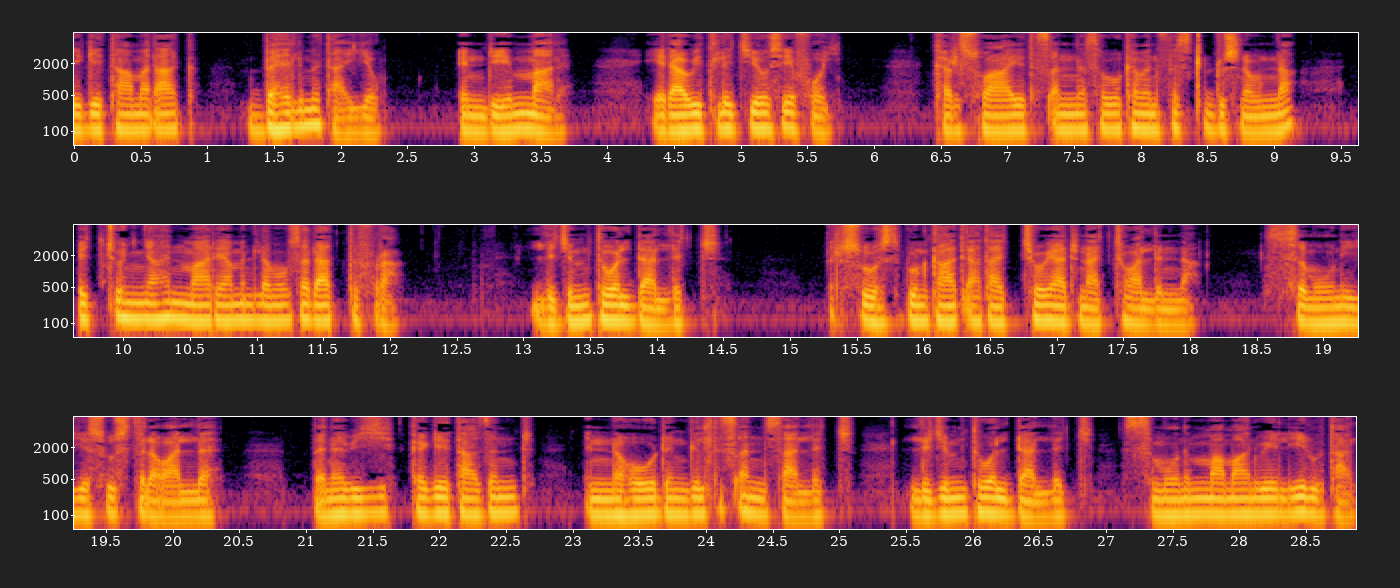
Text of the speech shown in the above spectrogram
የጌታ መልአክ በሕልም ታየው፣ እንዲህም አለ፣ የዳዊት ልጅ ዮሴፍ ሆይ ከእርሷ የተጸነሰው ከመንፈስ ቅዱስ ነውና እጮኛህን ማርያምን ለመውሰድ አትፍራ። ልጅም ትወልዳለች፣ እርሱ ሕዝቡን ከኃጢአታቸው ያድናቸዋልና ስሙን ኢየሱስ ትለዋለህ። በነቢይ ከጌታ ዘንድ እነሆ ድንግል ትጸንሳለች፣ ልጅም ትወልዳለች፣ ስሙንም አማኑኤል ይሉታል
